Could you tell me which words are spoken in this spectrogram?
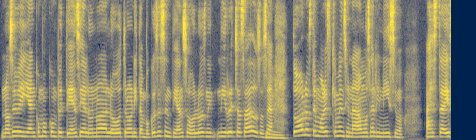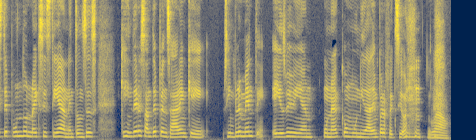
No se veían como competencia el uno al otro, ni tampoco se sentían solos ni, rechazados. O sea, mm. todos los temores que mencionábamos al inicio, hasta este punto no existían. Entonces, qué interesante pensar en que simplemente ellos vivían una comunidad en perfección. Wow.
